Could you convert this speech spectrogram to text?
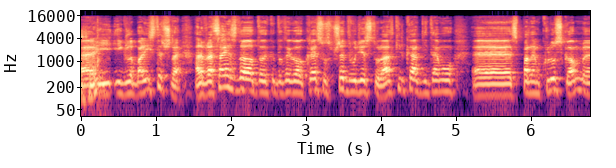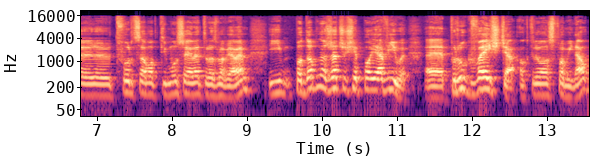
e, mhm. i, i globalistyczne. Ale wracając do, do, do, tego okresu sprzed 20 lat, kilka dni temu e, z panem Kluską, e, twórcą Optimusa, ja tu rozmawiałem i podobne rzeczy się pojawiły. E, próg wejścia, o którym on wspominał,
